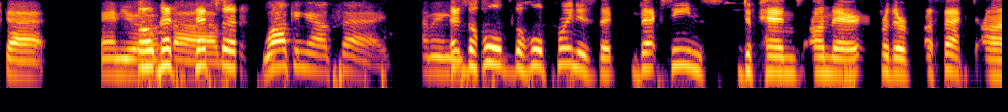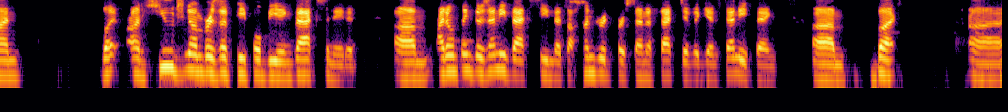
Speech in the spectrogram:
Scott, and you're Well, that's, that's uh, the, walking outside? I mean, that- the whole, the whole point is that vaccines depend on their, for their effect on, like, on huge numbers of people being vaccinated. Um, I don't think there's any vaccine that's hundred percent effective against anything. Um, but uh,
